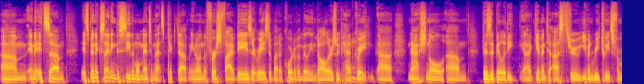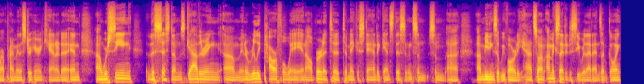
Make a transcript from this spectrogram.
Um, and it's um, it's been exciting to see the momentum that's picked up. You know, in the first five days, it raised about a quarter of a million dollars. We've had mm. great uh, national um, visibility uh, given to us through even retweets from our prime minister here in Canada, and uh, we're seeing the systems gathering um, in a really powerful way in Alberta to to make a stand against this in some some uh, uh, meetings that we've already had. So I'm, I'm excited to see where that ends up going.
